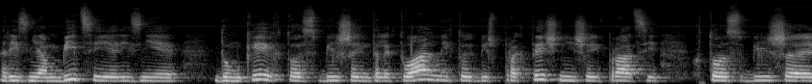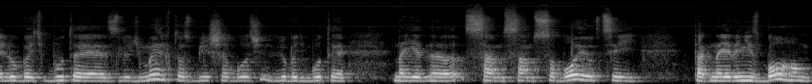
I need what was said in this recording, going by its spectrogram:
різні амбіції, різні думки, хтось більше інтелектуальний, хтось більш практичніший в праці, хтось більше любить бути з людьми, хтось більше любить бути наєд- сам, сам собою в цій, так наєдині з Богом.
